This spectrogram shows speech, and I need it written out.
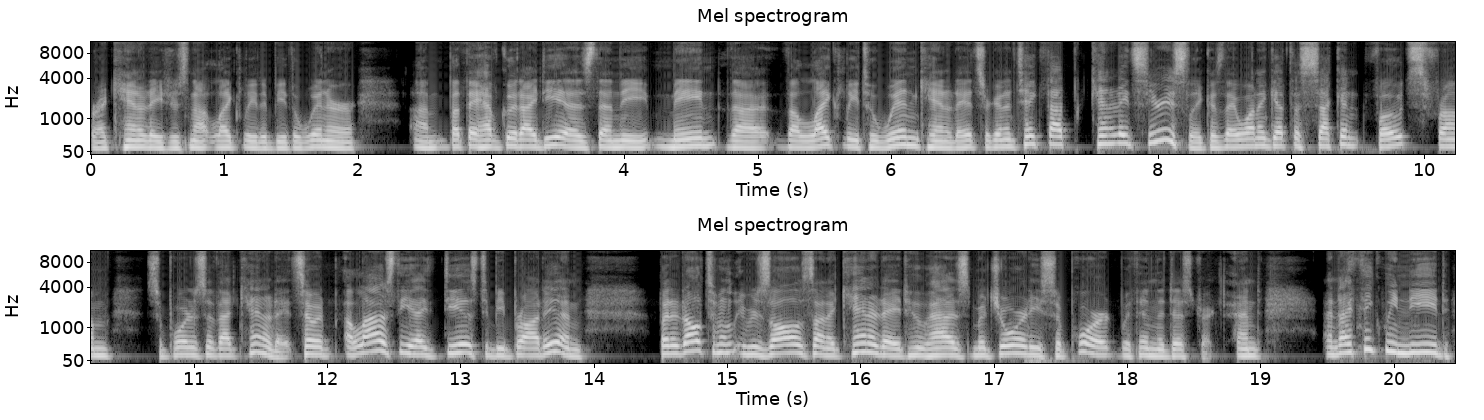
or a candidate who's not likely to be the winner, um, but they have good ideas, then the main the the likely to win candidates are going to take that candidate seriously because they want to get the second votes from supporters of that candidate. So it allows the ideas to be brought in but it ultimately resolves on a candidate who has majority support within the district. And and I think we need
